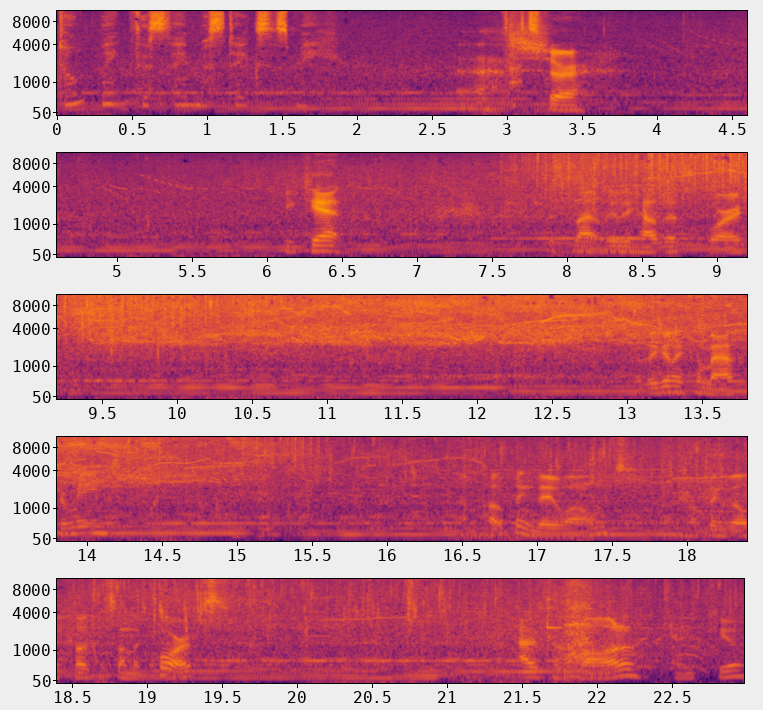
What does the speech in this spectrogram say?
don't make the same mistakes as me. Uh, sure. You can't. That's not really how this works. Are they gonna come after me? Hoping they won't. Hoping they'll focus on the corpse. Alcohol, thank you.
